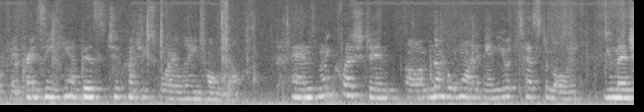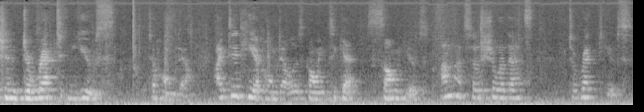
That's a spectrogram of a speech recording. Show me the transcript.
Okay, Francine Campus, Two Country Squire Lane, Holmdel. And my question, um, number one, in your testimony, you mentioned direct use to Holmdel. I did hear Holmdel is going to get some use. I'm not so sure that's direct use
